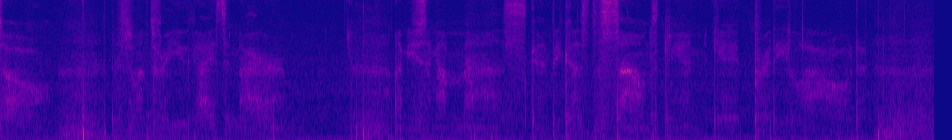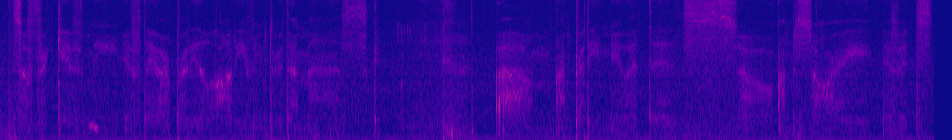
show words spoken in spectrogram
So this one's for you guys and her. I'm using a mask because the sounds can get pretty loud. So forgive me if they are pretty loud even through the mask. Um, I'm pretty new at this, so I'm sorry if it's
